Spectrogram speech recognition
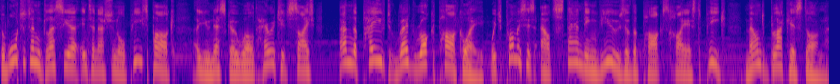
the Waterton Glacier International Peace Park, a UNESCO World Heritage Site, and the paved Red Rock Parkway, which promises outstanding views of the park's highest peak, Mount Blakiston.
